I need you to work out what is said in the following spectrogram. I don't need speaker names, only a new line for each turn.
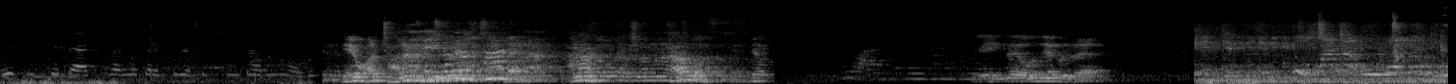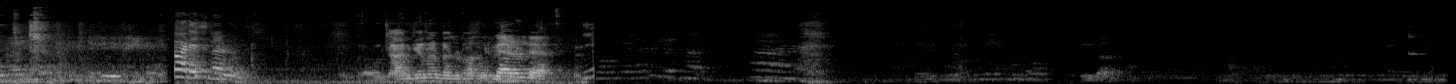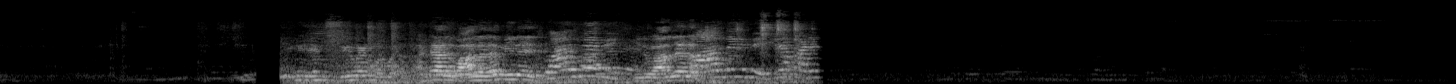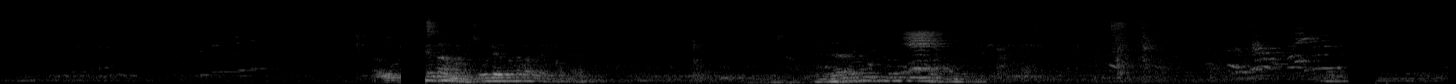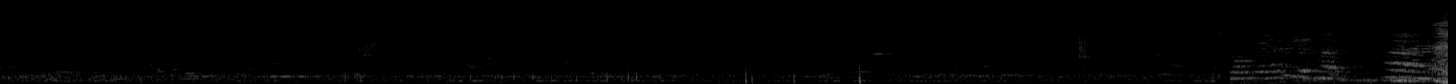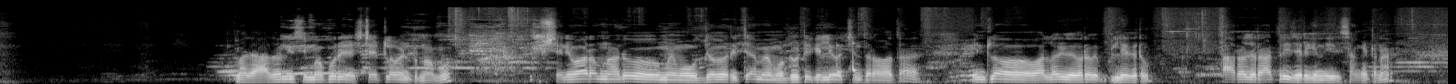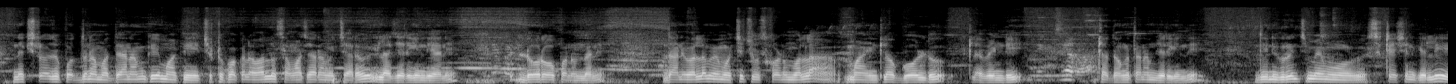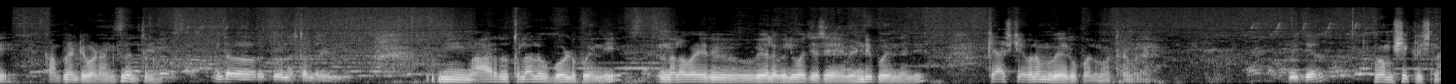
ఇస్తున్నారు చూస్తే ట్యాక్స్ వాళ్ళు కరెక్ట్ కట్టించుకుంటారు ఏ వాళ్ళు చాలా
ఇంట్లో ఎవరు లేకుండా
పడేసినాడు
అంటే అది వాళ్ళదా మీదే ఇది?
వాళ్ళది.
ఇది వాళ్ళదేనా
వాళ్ళది
మాది ఆదోని సింహపూరి ఎస్టేట్లో వింటున్నాము. శనివారం నాడు మేము ఉద్యోగ రీత్యా మేము డ్యూటీకి వెళ్ళి వచ్చిన తర్వాత ఇంట్లో వాళ్ళు ఎవరు లేరు. ఆ రోజు రాత్రి జరిగింది ఈ సంఘటన. నెక్స్ట్ రోజు పొద్దున మధ్యాహ్నంకి మాకు చుట్టుపక్కల వాళ్ళు సమాచారం ఇచ్చారు ఇలా జరిగింది అని డోర్ ఓపెన్ ఉందని. దానివల్ల మేము వచ్చి చూసుకోవడం వల్ల మా ఇంట్లో గోల్డ్ ఇట్లా వెండి ఇట్లా దొంగతనం జరిగింది. దీని గురించి మేము స్టేషన్కి వెళ్ళి కంప్లైంట్ ఇవ్వడానికి వెళ్తున్నాం.
ఎంతవరకు నష్టం జరిగింది?
ఆరు తులాలు గోల్డ్ పోయింది. నలభై ఐదు వేల విలువ చేసే వెండి పోయిందండి. క్యాష్ కేవలం వెయ్యి రూపాయలు మాత్రమే.
మీ పేరు?
వంశీకృష్ణ.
